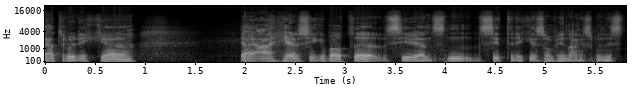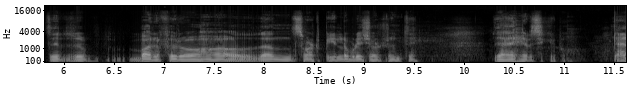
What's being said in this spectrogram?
jeg tror ikke Jeg er helt sikker på at eh, Siv Jensen sitter ikke som finansminister bare for å ha en svart bil å bli kjørt rundt i. Det er jeg helt sikker på. Nei,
